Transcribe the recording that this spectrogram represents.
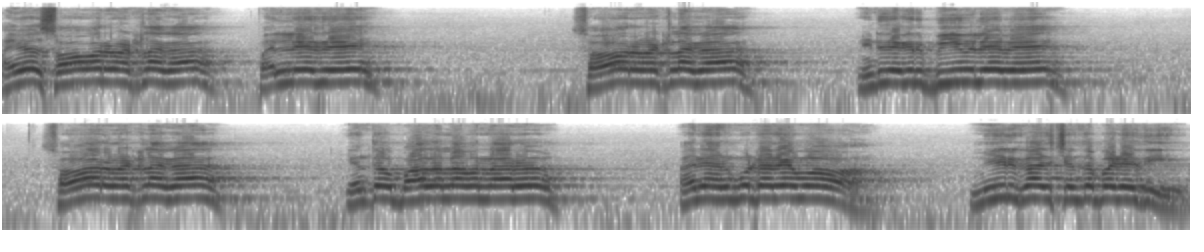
అయ్యో సోమవారం ఎట్లాగా పని లేదే. సోమవారం ఎట్లాగా? ఇంటి దగ్గర బియ్యం లేవే. సోమవారం ఎట్లాగా? ఎంతో బాధల్లో ఉన్నారు అని అనుకుంటారేమో. మీరు కాదు చింతపడేది.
